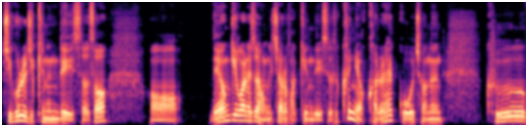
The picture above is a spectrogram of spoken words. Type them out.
지구를 지키는 데 있어서 어 내연기관에서 전기차로 바뀌는 데 있어서 큰 역할을 했고 저는 그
